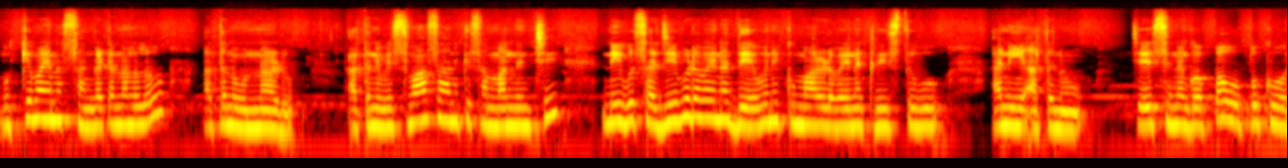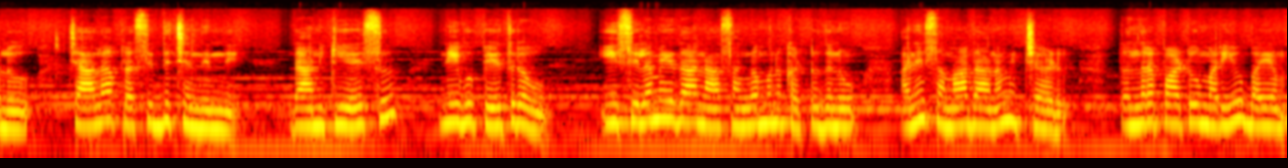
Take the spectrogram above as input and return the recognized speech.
ముఖ్యమైన సంఘటనలలో అతను ఉన్నాడు. అతని విశ్వాసానికి సంబంధించి నీవు సజీవుడవైన దేవుని కుమారుడవైన క్రీస్తువు అని అతను చేసిన గొప్ప ఒప్పుకోలు చాలా ప్రసిద్ధి చెందింది. దానికి యేసు నీవు పేతురవు ఈ శిల మీద నా సంగమును కట్టుదును అని సమాధానం ఇచ్చాడు. తొందరపాటు మరియు భయం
